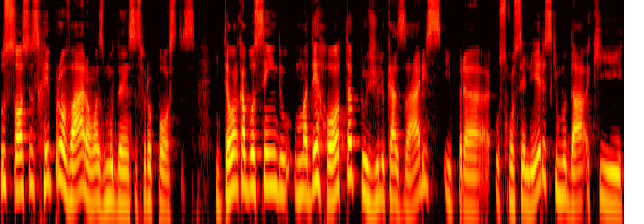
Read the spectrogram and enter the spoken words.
Os sócios reprovaram as mudanças propostas. Então acabou sendo uma derrota para o Júlio Casares e para os conselheiros que, muda, que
